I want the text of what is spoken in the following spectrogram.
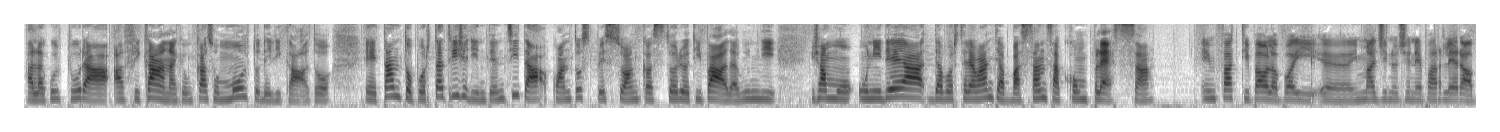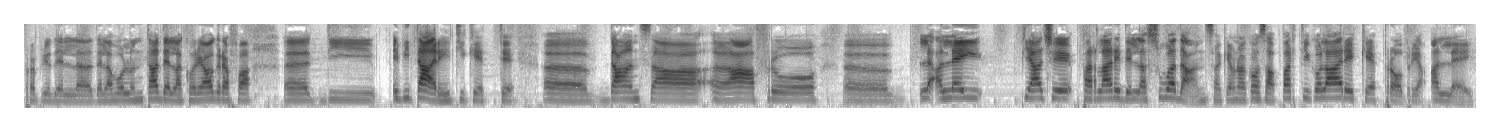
alla cultura africana, che è un caso molto delicato, e tanto portatrice di intensità quanto spesso anche stereotipata, quindi diciamo un'idea da portare avanti abbastanza complessa. E infatti Paola poi eh, immagino ce ne parlerà proprio del, della volontà della coreografa eh, di evitare etichette, eh, danza, eh, afro, eh, a lei piace parlare della sua danza, che è una cosa particolare che è propria a lei.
